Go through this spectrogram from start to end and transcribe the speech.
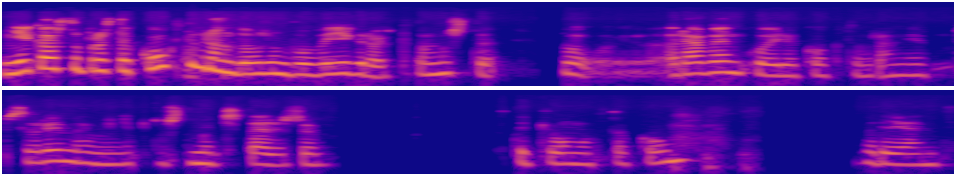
Мне кажется, просто Коктевран должен был выигрывать, потому что, ну, Равенко или Коктевран, я все время мне, потому что мы читали же в таком и в таком варианте.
